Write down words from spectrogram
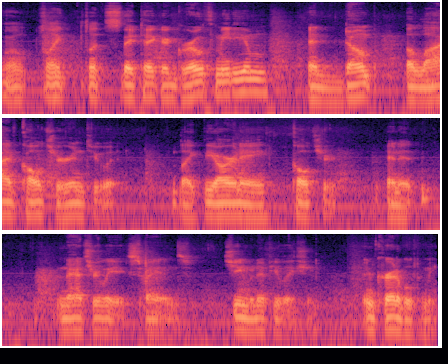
Well, like let's They take a growth medium and dump a live culture into it, like the RNA culture, and it naturally expands. Gene manipulation. Incredible to me.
